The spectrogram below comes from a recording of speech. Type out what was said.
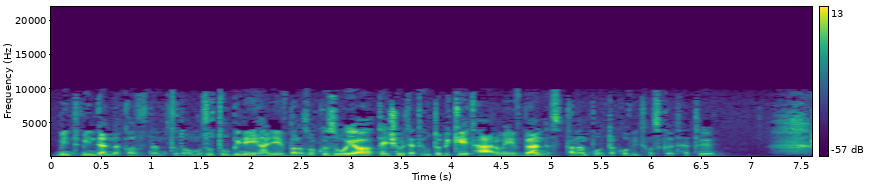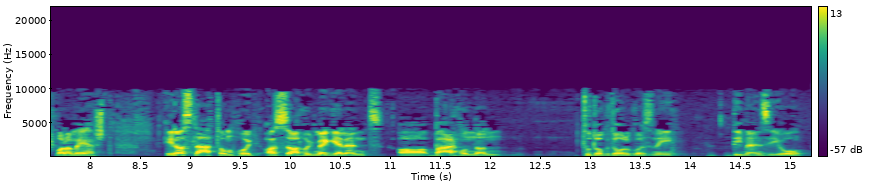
mint mindennek az nem tudom, az utóbbi néhány évben az okozója, te is említetted, utóbbi két-három évben, ez talán pont a Covid-hoz köthető valamelyest. Én azt látom, hogy azzal, hogy megjelent a bárhonnan tudok dolgozni dimenzió,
